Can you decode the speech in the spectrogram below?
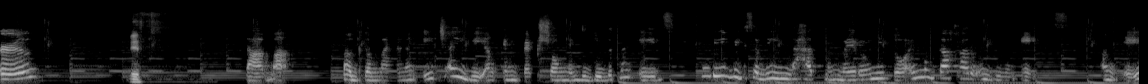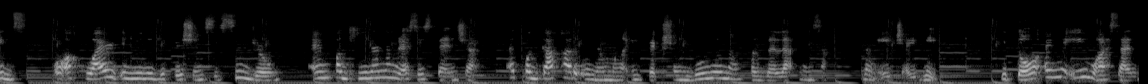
Earl, Myth. tama. Pagdaman ng HIV ang infeksyong nagdudulot ng AIDS, hindi ibig sabihin lahat ng mayroon nito ay magkakaroon din ng AIDS. Ang AIDS o Acquired Immunodeficiency Syndrome ay ang paghina ng resistensya at pagkakaroon ng mga infeksyong dulo ng paglala ng sakit ng HIV. Ito ay maiiwasan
